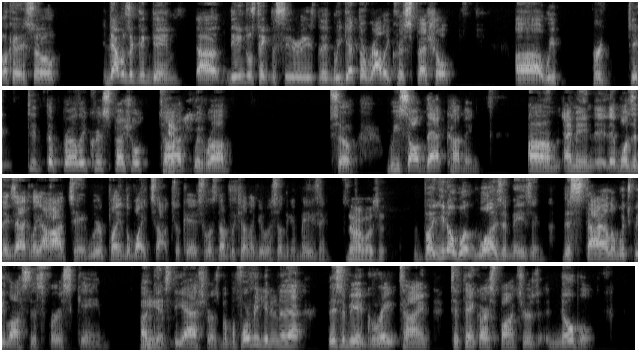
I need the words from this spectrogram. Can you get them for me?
Okay, so that was a good game. Uh, the Angels take the series. The, we get the Rally Chris special. Uh, we predicted the Rally Chris special, Todd, Yes. with Rob. So we saw that coming. Um, I mean, it, it wasn't exactly a hot take. We were playing the White Sox, okay? So let's not pretend like it was something amazing. No, I wasn't. But you know what was amazing? The style in which we lost this first game Mm. against the Astros. But before we get into that, this would be a great time to thank our sponsors, Noble.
